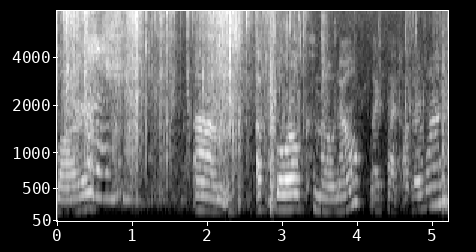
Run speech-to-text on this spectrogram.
large. Um, a floral kimono, like that other one.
